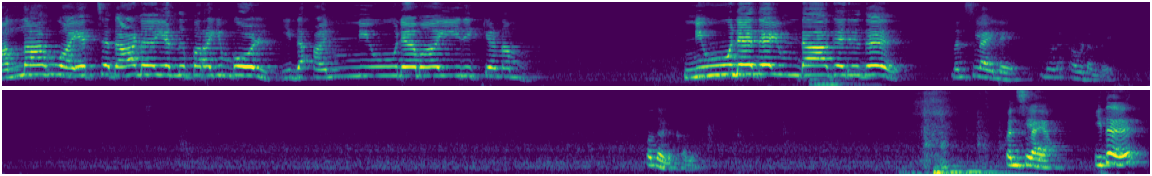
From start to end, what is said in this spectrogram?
അള്ളാഹു അയച്ചതാണ് എന്ന് പറയുമ്പോൾ ഇത് അന്യൂനമായിരിക്കണം. ന്യൂനതയുണ്ടാകരുത്. മനസ്സിലായില്ലേ? അവിടെ നിന്ന് ഒന്നെടുക്കാം മനസ്സിലായ? ഇത്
